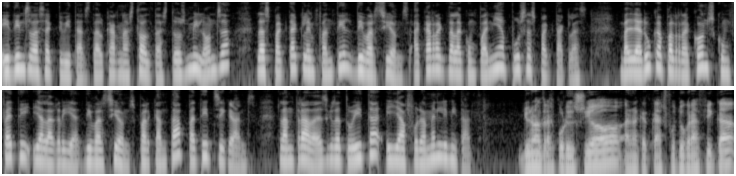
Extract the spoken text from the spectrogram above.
i dins les activitats del Carnestoltes 2011 l'espectacle infantil Diversions, a càrrec de la companyia Pus Espectacles. Ballaruca pels racons, confeti i alegria. Diversions per cantar petits i grans. L'entrada és gratuïta i hi ha aforament limitat. I una altra exposició, en aquest cas fotogràfica,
